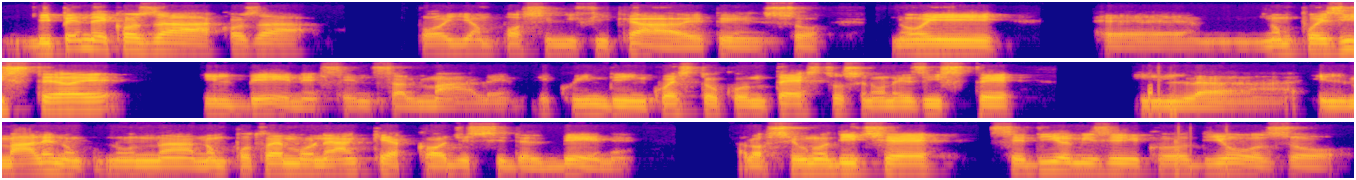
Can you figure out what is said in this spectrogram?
dipende cosa, cosa voglia un po' significare, penso. Noi eh, non può esistere il bene senza il male e quindi in questo contesto se non esiste il, il male non, non, non, potremmo neanche accorgersi del bene. Allora se uno dice se Dio è misericordioso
